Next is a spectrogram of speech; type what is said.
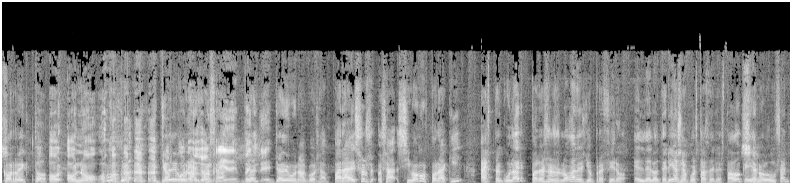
Correcto. O, o no. Yo digo o una no cosa. sonríe, Yo, depende. yo digo una cosa. Para esos, o sea, si vamos por aquí a especular, para esos eslóganes yo prefiero el de loterías y apuestas del Estado, que Sí. ya no lo usan.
